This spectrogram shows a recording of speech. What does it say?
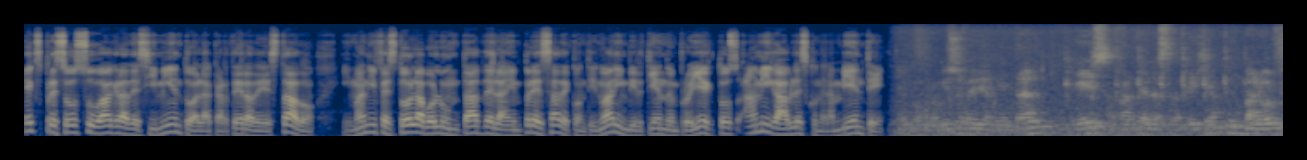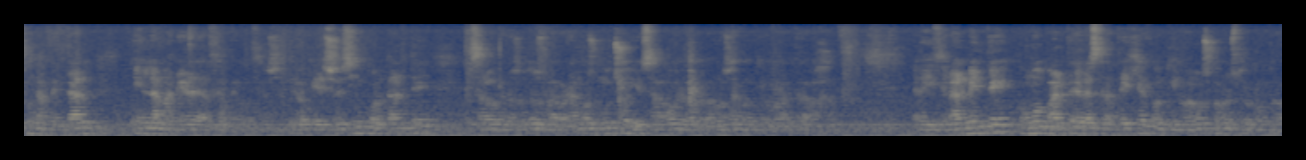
expresó su agradecimiento a la cartera de Estado y manifestó la voluntad de la empresa de continuar invirtiendo en proyectos amigables con el ambiente. El compromiso medioambiental es, aparte de la estrategia, un valor fundamental en la manera de hacer negocios. Creo que eso es importante, es algo que nosotros valoramos mucho y es algo en lo que vamos a continuar trabajando. Adicionalmente, como parte de la estrategia, continuamos con nuestro compromiso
